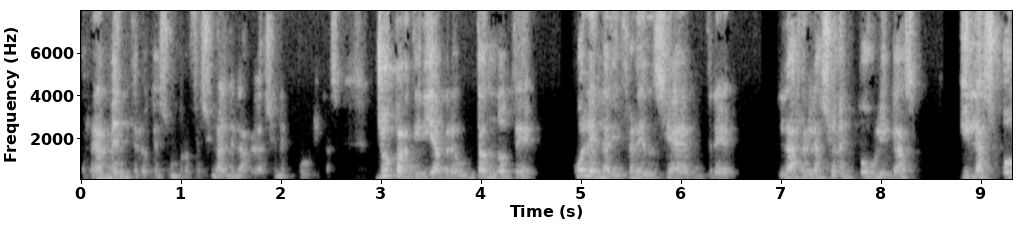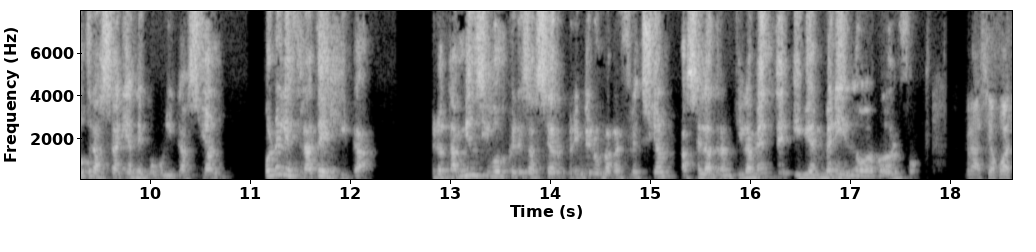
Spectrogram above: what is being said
realmente lo que es un profesional de las relaciones públicas. Yo partiría preguntándote, ¿cuál es la diferencia entre las relaciones públicas y las otras áreas de comunicación? Ponele estratégica, pero también si vos querés hacer primero una reflexión, hacela tranquilamente y bienvenido, Rodolfo. Gracias, Juan.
